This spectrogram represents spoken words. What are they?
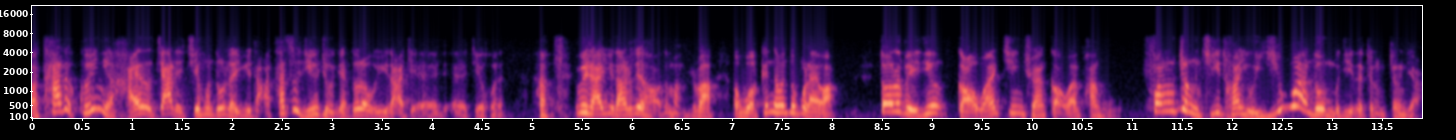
啊。他的闺女、孩子家里结婚都在裕达，他自己有酒店都在我裕达结呃结婚，哈，为啥裕达是最好的嘛？是吧？我跟他们都不来往。到了北京，搞完金泉，搞完盘古。方正集团有一万多亩地的证证件，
